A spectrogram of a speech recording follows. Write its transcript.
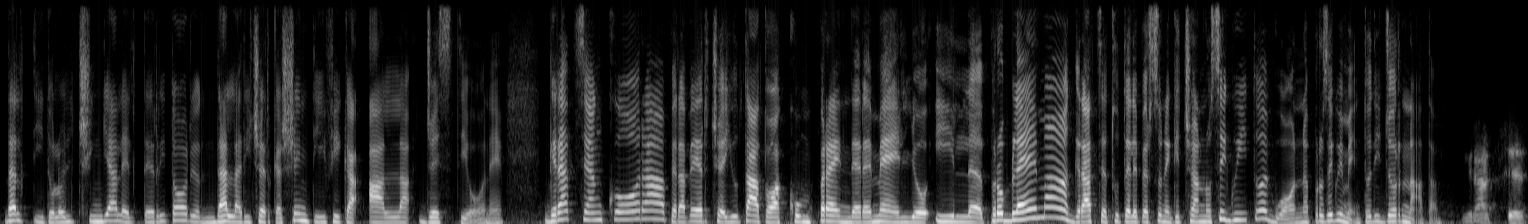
dal titolo Il cinghiale e il territorio, dalla ricerca scientifica alla gestione. Grazie ancora per averci aiutato a comprendere meglio il problema, grazie a tutte le persone che ci hanno seguito e buon proseguimento di giornata. Grazie.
